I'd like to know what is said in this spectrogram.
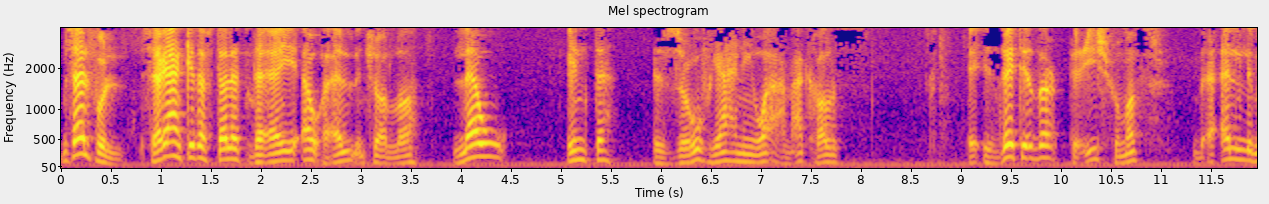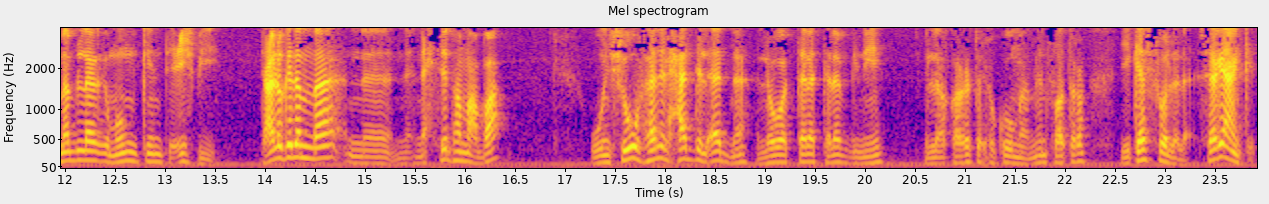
مساء الفل. سريعا كده في ثلاث دقايق أو أقل إن شاء الله. لو أنت الظروف يعني واقع معاك خالص إزاي تقدر تعيش في مصر بأقل مبلغ ممكن تعيش بيه؟ تعالوا كده اما نحسبها مع بعض ونشوف هل الحد الأدنى اللي هو ال 3000 جنيه اللي أقرته الحكومة من فترة يكفي ولا لأ؟ سريعا كده.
